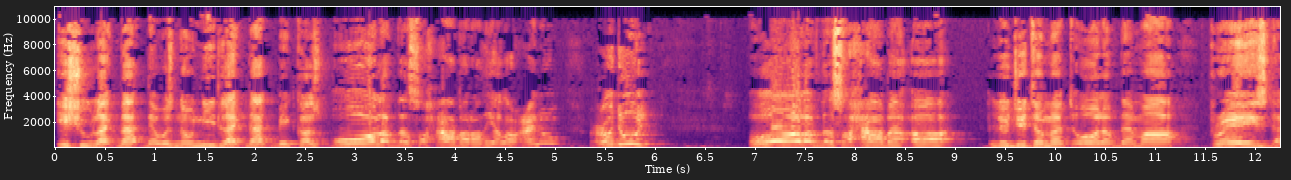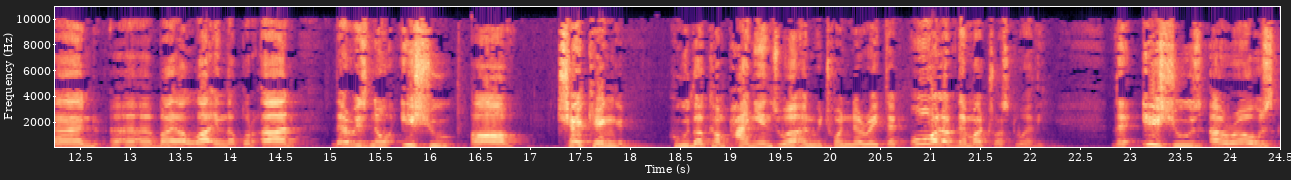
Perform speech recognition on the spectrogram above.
issue like that. There was no need like that because all of the Sahaba radiallahu anhum, udul. All of the Sahaba are legitimate. All of them are praised and uh, uh, uh, by Allah in the Quran. There is no issue of checking who the companions were and which one narrated. All of them are trustworthy. The issues arose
